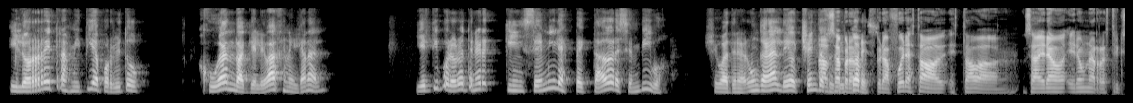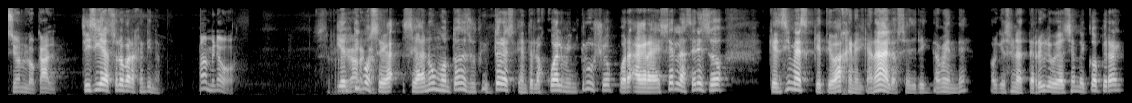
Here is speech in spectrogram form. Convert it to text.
y lo retransmitía por YouTube, jugando a que le bajen el canal. Y el tipo logró tener 15.000 espectadores en vivo. Llegó a tener un canal de 80 Ah, o sea, pero, suscriptores. pero afuera estaba, estaba. O sea, era, era una restricción local. Sí, sí, era solo para Argentina. Ah, mira vos. Se Y el tipo se, ga- se ganó un montón de suscriptores, entre los cuales me incluyo, por agradecerle hacer eso, que encima es que te bajen el canal, o sea, directamente, porque es una terrible violación de copyright.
